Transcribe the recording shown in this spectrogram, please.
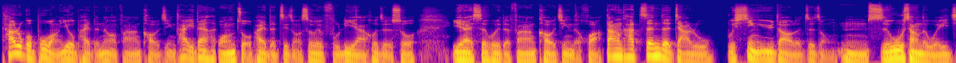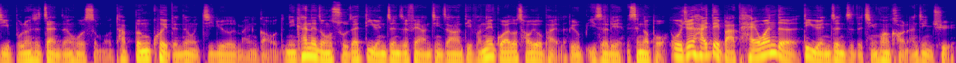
他如果不往右派的那种方向靠近，他一旦往左派的这种社会福利啊，或者说依赖社会的方向靠近的话，当他真的假如不幸遇到了这种嗯实物上的危机，不论是战争或什么，他崩溃的那种几率都是蛮高的。你看那种处在地缘政治非常紧张的地方，那国家都超右派的，比如以色列、新加坡，我觉得还得把台湾的地缘政治的情况考量进去。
